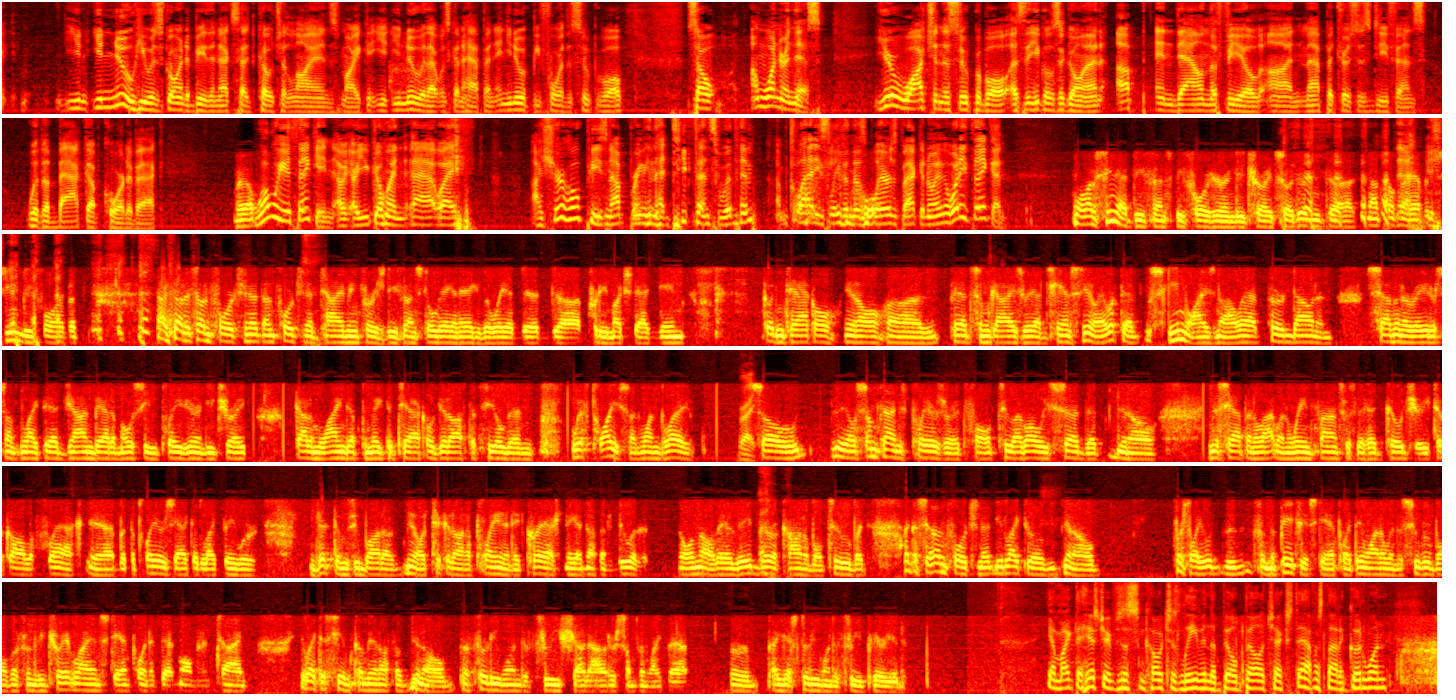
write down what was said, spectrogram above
you you knew he was going to be the next head coach of the Lions, Mike. You, you knew that was going to happen, and you knew it before the Super Bowl. So I'm wondering this: you're watching the Super Bowl as the Eagles are going up and down the field on Matt Patricia's defense with a backup quarterback. Yep. What were you thinking? Are, are you going that way? I sure hope he's not bringing that defense with him. I'm glad he's leaving those players back in New England. What are you thinking? Well, I've seen that defense before here in Detroit, so it didn't uh, not something I haven't seen before. But I thought it's unfortunate, unfortunate timing for his defense to lay an egg the way it did, uh, pretty much that game couldn't tackle. You know, uh, had some guys who had a chance. You know, I looked at scheme wise and all that. Third down and seven or eight or something like that. John Bademosi, who played here in Detroit, got him lined up to make the tackle, get off the field, and whiff twice on one play. Right. So you know, sometimes players are at fault too. I've always said that you know. this happened a lot when Wayne Fontes was the head coach here. He took all the flack, uh, but the players acted like they were victims who bought a you know a ticket on a plane and it crashed and they had nothing to do with it. Well, no, they're they, they're accountable too. But like I said, unfortunate. You'd like to, you know, first of all, from the Patriots standpoint, they want to win the Super Bowl. But from the Detroit Lions standpoint, at that moment in time, you'd like to see them come in off of you know a thirty-one to three shutout or something like that, or I guess thirty-one to three period. Yeah, Mike, the history of assistant coaches leaving the Bill Belichick staff is not a good one.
